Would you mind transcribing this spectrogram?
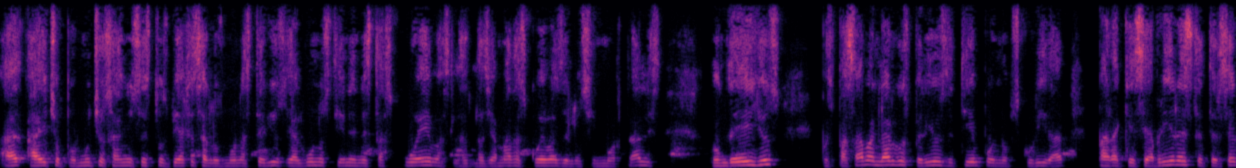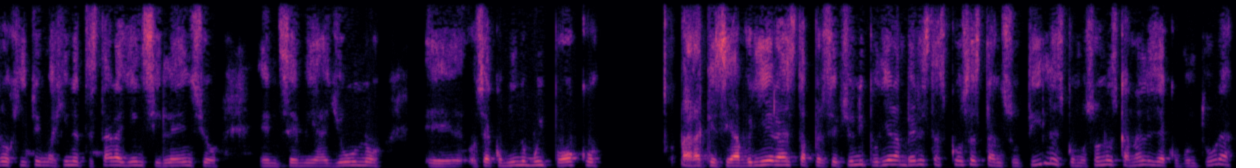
ha, hecho por muchos años estos viajes a los monasterios y algunos tienen estas cuevas, las, llamadas cuevas de los inmortales, donde ellos pues pasaban largos periodos de tiempo en obscuridad para que se abriera este tercer ojito. Imagínate estar allí en silencio, en semiayuno, eh, o sea, comiendo muy poco, para que se abriera esta percepción y pudieran ver estas cosas tan sutiles como son los canales de acupuntura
